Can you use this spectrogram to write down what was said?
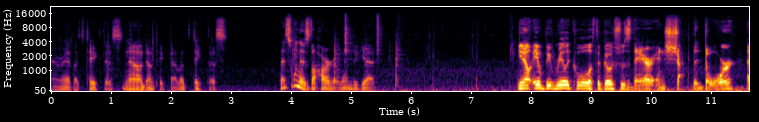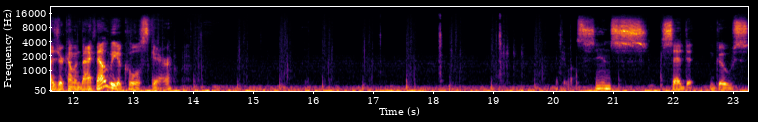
Alright, let's take this. No, don't take that. Let's take this. This one is the harder one to get. You know, it would be really cool if the ghost was there and shut the door as you're coming back. That would be a cool scare. Okay, well, since said ghost.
